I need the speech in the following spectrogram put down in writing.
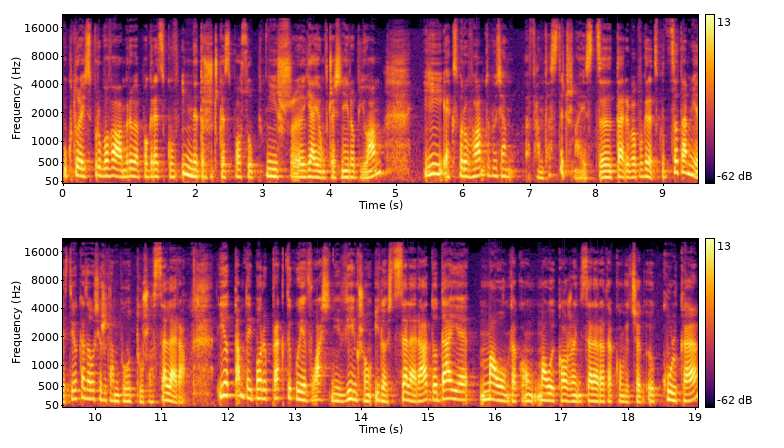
u której spróbowałam rybę po grecku w inny troszeczkę sposób niż e, ja ją wcześniej robiłam, i jak spróbowałam, to powiedziałam, fantastyczna jest e, ta ryba po grecku. Co tam jest? I okazało się, że tam było dużo selera. I od tamtej pory praktykuję właśnie większą ilość selera. Dodaję małą taką, mały korzeń selera, taką wiecie, kulkę.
